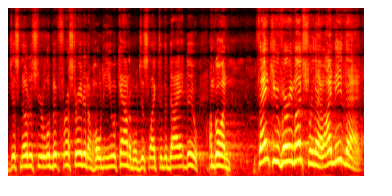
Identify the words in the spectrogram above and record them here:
Just noticed you're a little bit frustrated. I'm holding you accountable, just like to the Diet Dew. I'm going, Thank you very much for that. I need that.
